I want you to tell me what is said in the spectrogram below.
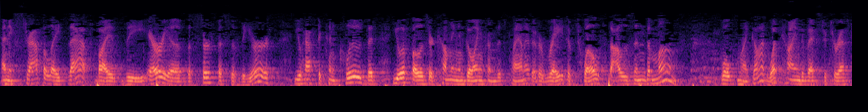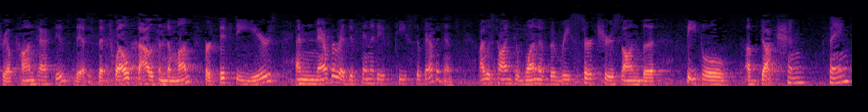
and extrapolate that by the area of the surface of the Earth, you have to conclude that UFOs are coming and going from this planet at a rate of 12,000 a month well, my God, what kind of extraterrestrial contact is this? That 12,000 a month for 50 years and never a definitive piece of evidence. I was talking to one of the researchers on the fetal abduction thing.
